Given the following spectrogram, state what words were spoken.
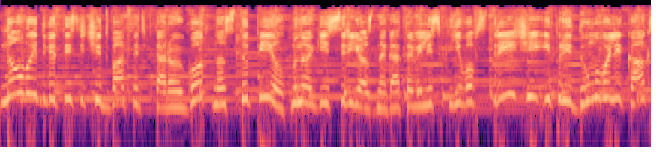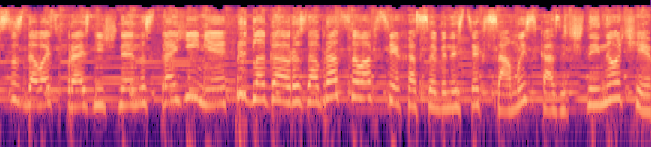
Новый 2022 год наступил. Многие серьезно готовились к его встрече и придумывали, как создавать праздничное настроение. Предлагаю разобраться во всех особенностях самой сказочной ночи.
